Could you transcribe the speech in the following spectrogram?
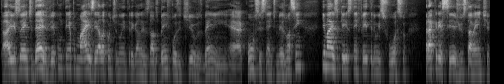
Tá? Isso a gente deve ver com o tempo, mas ela continua entregando resultados bem positivos, bem é, consistentes mesmo assim. E mais do que isso, tem feito ali, um esforço para crescer justamente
